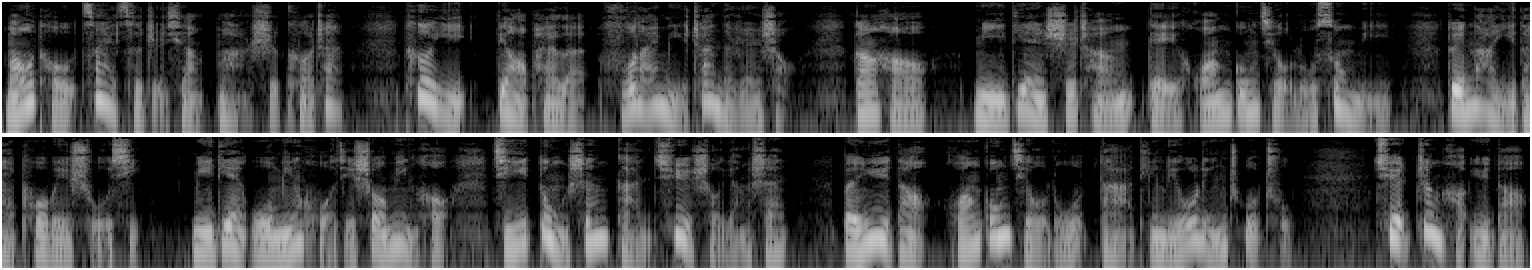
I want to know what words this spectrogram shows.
矛头再次指向马氏客栈，特意调派了福来米站的人手。刚好米店时常给皇宫酒炉送米，对那一带颇为熟悉。米店五名伙计受命后，即动身赶去首阳山，本欲到皇宫酒炉打听刘伶住处，却正好遇到。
